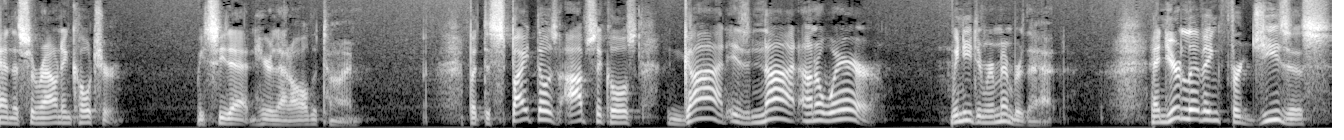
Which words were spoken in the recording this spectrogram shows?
and the surrounding culture. We see that and hear that all the time. But despite those obstacles, God is not unaware. We need to remember that. And you're living for Jesus,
